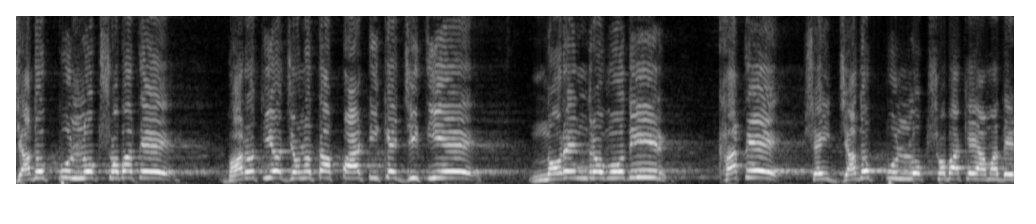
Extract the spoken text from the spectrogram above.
যাদবপুর লোকসভাতে ভারতীয় জনতা পার্টিকে জিতিয়ে নরেন্দ্র মোদীর খাতে সেই যাদবপুর লোকসভাকে আমাদের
